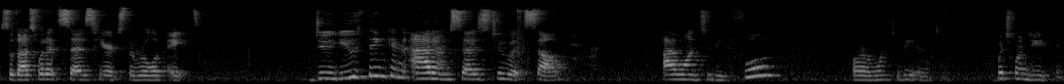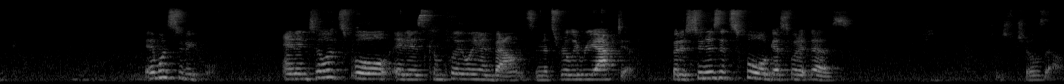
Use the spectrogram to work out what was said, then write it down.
So that's what it says here. It's the rule of eight. Do you think an atom says to itself, I want to be full or I want to be empty? Which one do you think? It wants to be full. And until it's full, it is completely unbalanced and it's really reactive. But as soon as it's full, guess what it does? Just chills out.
